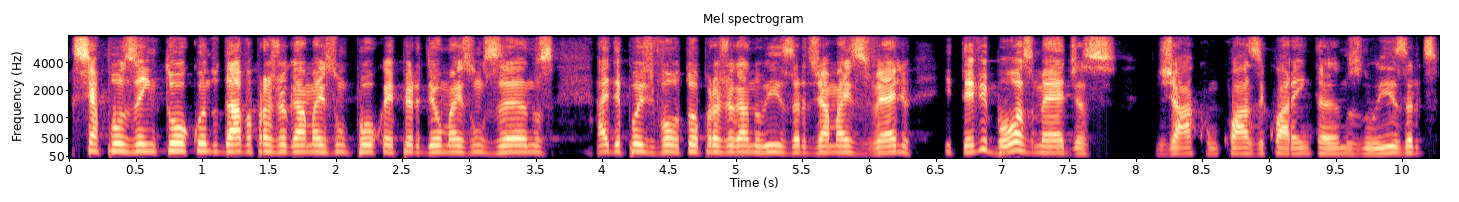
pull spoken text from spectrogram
se aposentou quando dava para jogar mais um pouco, aí perdeu mais uns anos, aí depois voltou para jogar no Wizards já mais velho e teve boas médias já com quase 40 anos no Wizards,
